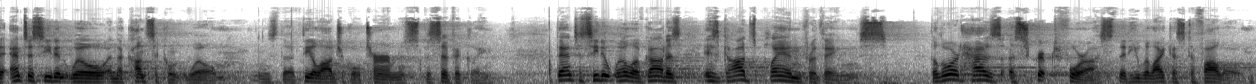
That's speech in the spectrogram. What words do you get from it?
the antecedent will and the consequent will is the theological term specifically. The antecedent will of God is, is God's plan for things. The Lord has a script for us that He would like us to follow.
